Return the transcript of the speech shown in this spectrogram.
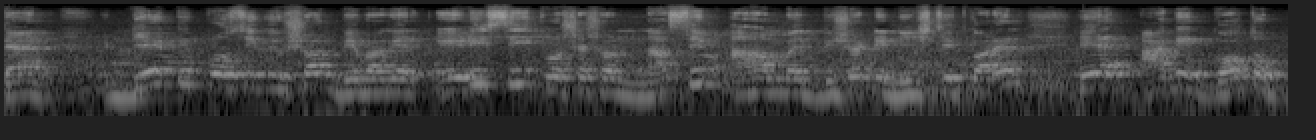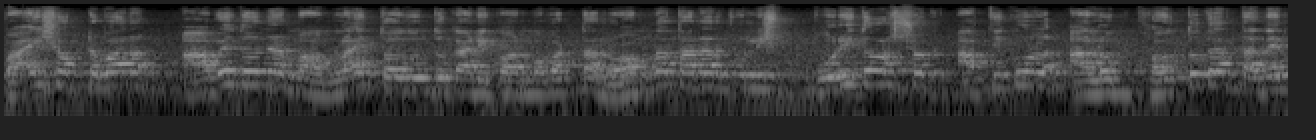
দেন। ডিএপি প্রসিকিউশন বিভাগের এডিসি প্রশাসন নাসিম আহমেদ বিষয়টি নিশ্চিত করেন। এর আগে গত বাইশ অক্টোবর আবেদনের মামলায় তদন্তকারী কর্মকর্তা রমনা থানার পুলিশ পরিদর্শক আতিকুল আলম খন্দকার তাদের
